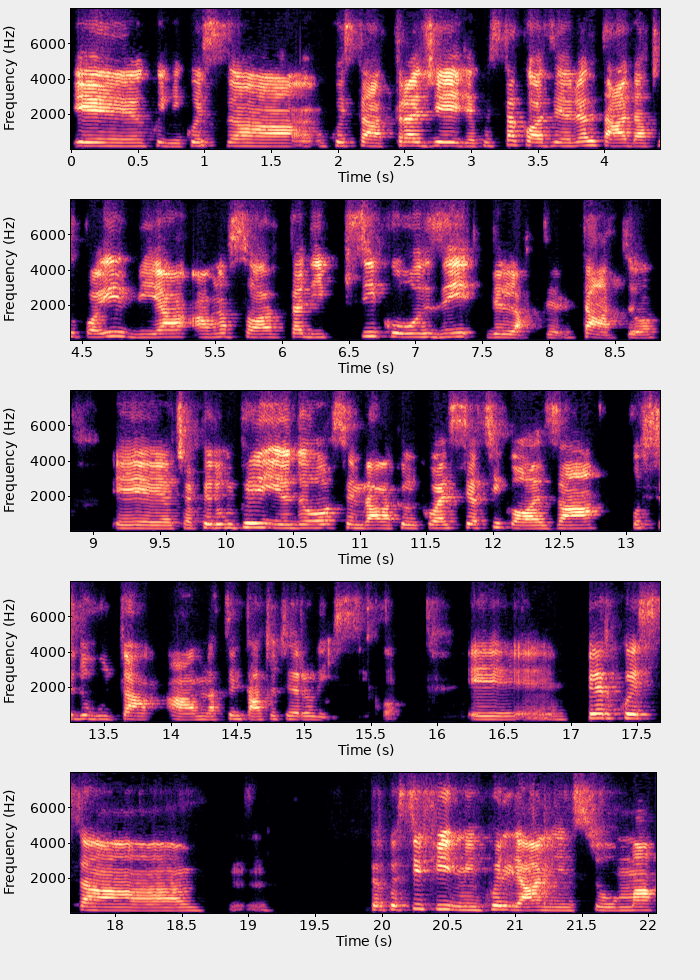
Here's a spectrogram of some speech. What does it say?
E quindi questa, questa tragedia, questa cosa in realtà ha dato poi il via a una sorta di psicosi dell'attentato. E, cioè, per un periodo sembrava che qualsiasi cosa fosse dovuta a un attentato terroristico. E per questa, per questi film in quegli anni, insomma,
